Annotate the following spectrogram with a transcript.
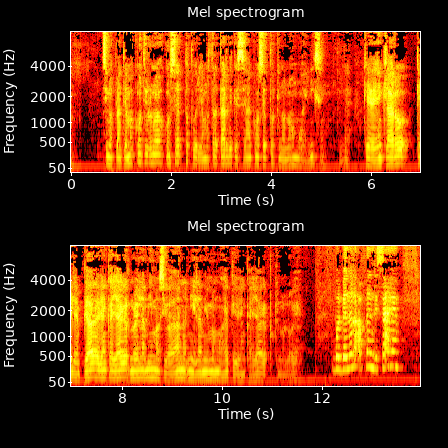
Si nos planteamos construir nuevos conceptos, podríamos tratar de que sean conceptos que no nos homogenicen. Que dejen claro que la empleada de Bianca Jagger no es la misma ciudadana ni es la misma mujer que Bianca Jagger, porque no lo es. Volviendo al aprendizaje,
